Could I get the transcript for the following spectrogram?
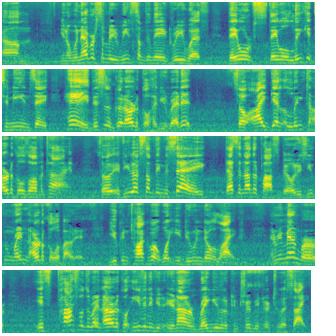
Um, you know, whenever somebody reads something they agree with, they will they will link it to me and say, "Hey, this is a good article. Have you read it?" So I get a link to articles all the time. So if you have something to say, that's another possibility. So you can write an article about it. You can talk about what you do and don't like. And remember, it's possible to write an article even if you're not a regular contributor to a site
